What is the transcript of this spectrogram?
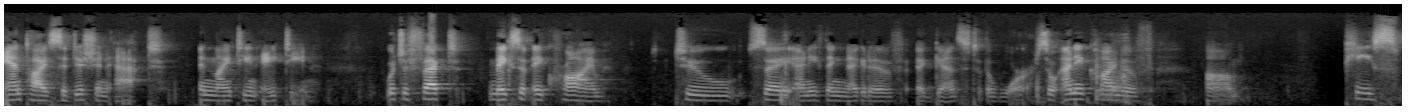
Anti Sedition Act in 1918, which effect makes it a crime to say anything negative against the war. So any kind of um, peace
